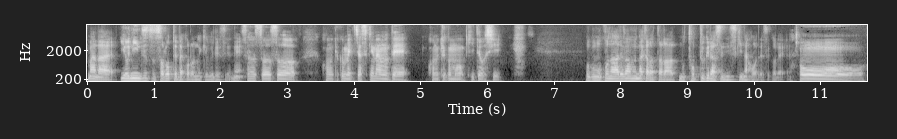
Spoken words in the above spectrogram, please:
まだ4人ずつ揃ってた頃の曲ですよね。そうそうそう。この曲めっちゃ好きなので、この曲も聴いてほしい。僕もこのアルバムの中だったらもうトップクラスに好きな方です、これ。お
